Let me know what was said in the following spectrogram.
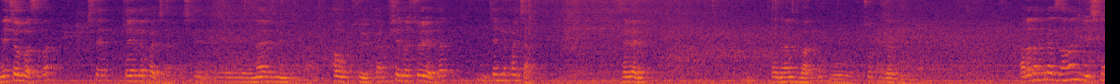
Ne çorbası var? İşte kelle paça, işte e, mercimek, tavuk suyu falan bir şeyler söylediler. Kelle paça. Severim. Tadına bir baktım. Oo, çok güzel bir ürün. Aradan biraz zaman geçti.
